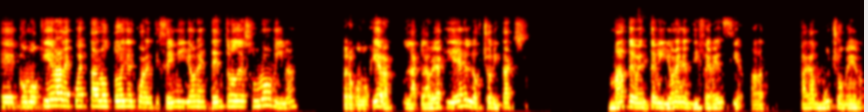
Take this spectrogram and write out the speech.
eh, como quiera, le cuesta a los Dodgers 46 millones dentro de su nómina, pero como quiera, la clave aquí es el luxury tax. Más de Sí, 20 millones en diferencia. Ahora pagan mucho menos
